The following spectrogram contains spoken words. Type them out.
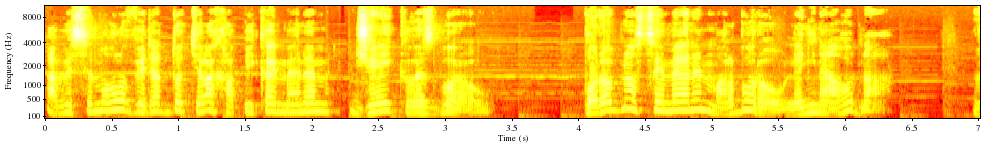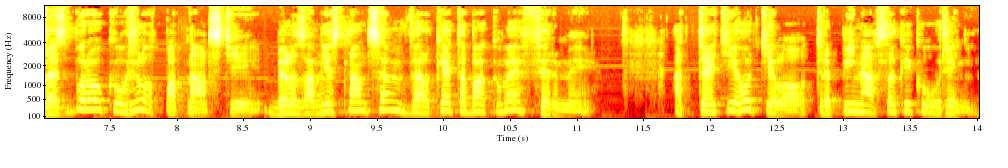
aby se mohl vydat do těla chlapíka jménem Jake Westborough. Podobnost se jménem Marlborough není náhodná. Westborough kouřil od 15, byl zaměstnancem velké tabákové firmy a teď jeho tělo trpí následky kouření.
